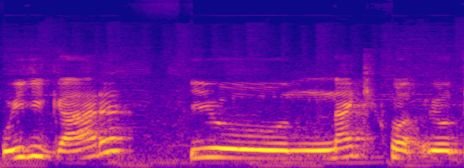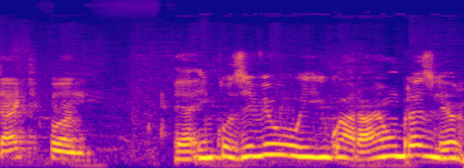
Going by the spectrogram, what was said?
o Iggy Gara e o Nike Kwan- e o Kwan. É, inclusive o Iguará é um brasileiro.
